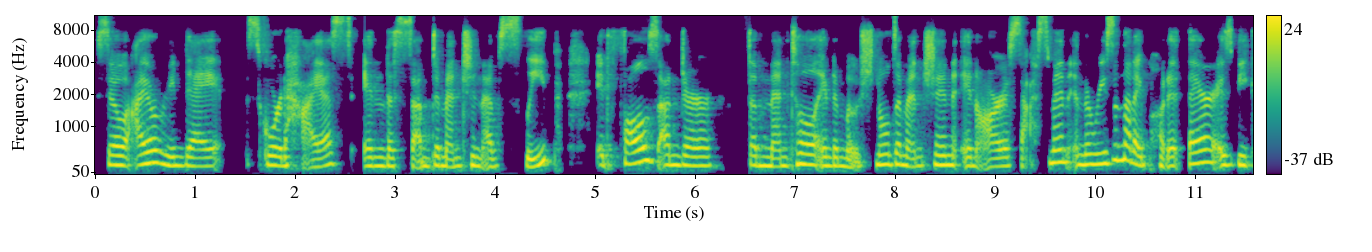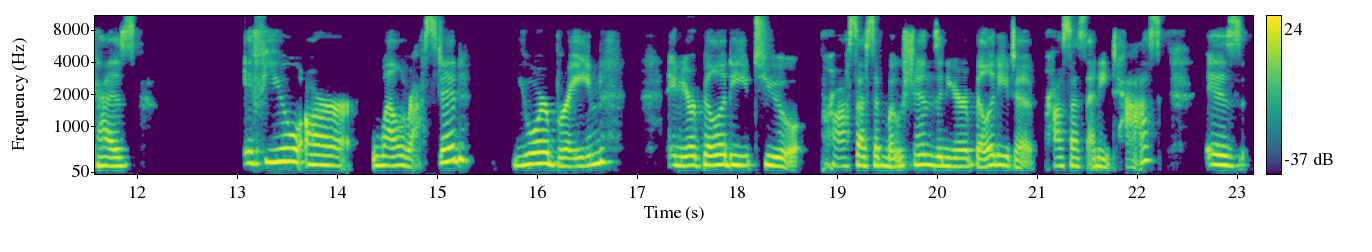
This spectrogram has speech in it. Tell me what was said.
So Ayorinde scored highest in the subdimension of sleep. It falls under the mental and emotional dimension in our assessment. And the reason that I put it there is because if you are well rested, your brain and your ability to process emotions and your ability to process any task is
